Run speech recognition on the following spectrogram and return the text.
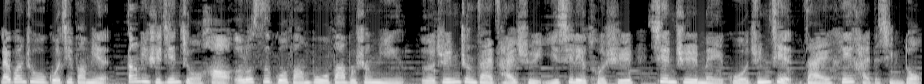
来关注国际方面，当地时间九号，俄罗斯国防部发布声明，俄军正在采取一系列措施，限制美国军舰在黑海的行动。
